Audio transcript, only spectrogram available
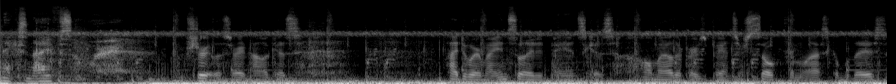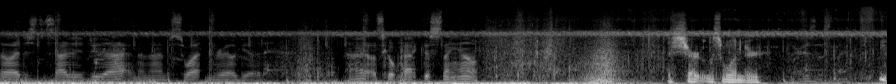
Nick's knife somewhere. I'm shirtless right now because I had to wear my insulated pants because all my other pairs of pants are soaked from the last couple days. So I just decided to do that, and then I'm sweating real good. All right, let's go pack this thing out. A shirtless wonder. Where is this thing?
